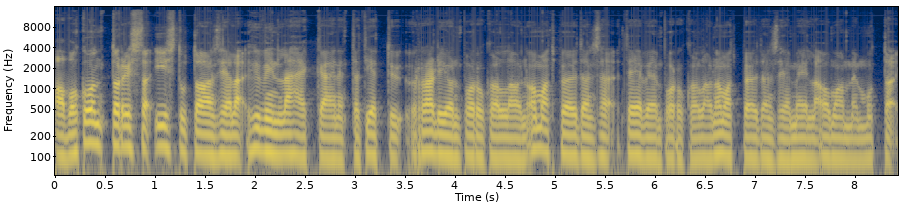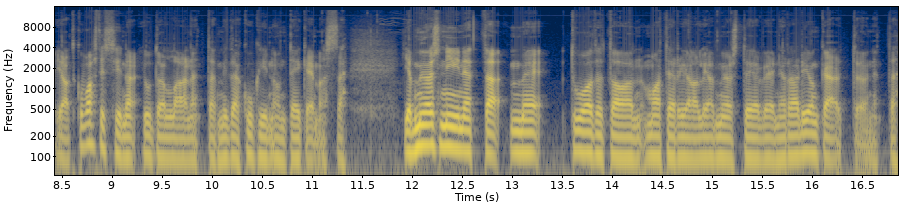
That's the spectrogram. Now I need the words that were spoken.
avokonttorissa istutaan siellä hyvin lähekkäin, että tietty radion porukalla on omat pöytänsä, TVn porukalla on omat pöytänsä ja meillä omamme, mutta jatkuvasti siinä jutellaan, että mitä kukin on tekemässä. Ja myös niin, että me tuotetaan materiaalia myös TVn ja radion käyttöön, että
